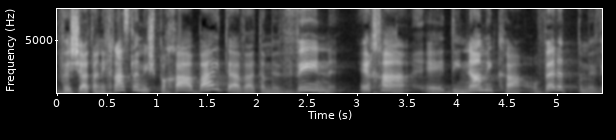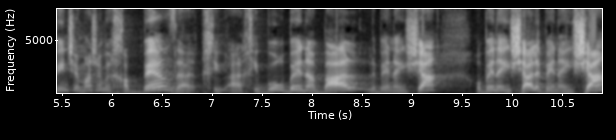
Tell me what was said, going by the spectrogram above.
וכשאתה נכנס למשפחה הביתה ואתה מבין איך הדינמיקה עובדת, אתה מבין שמה שמחבר זה החי- החיבור בין הבעל לבין האישה, או בין האישה לבין האישה,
